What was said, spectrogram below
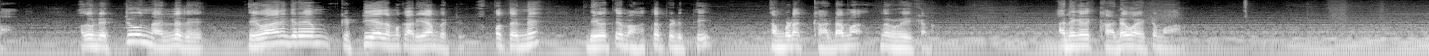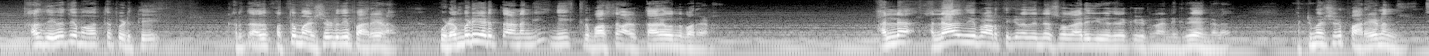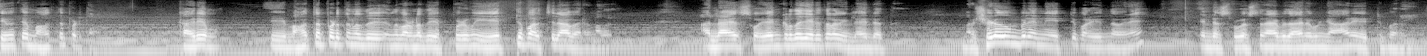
അതുകൊണ്ട് ഏറ്റവും നല്ലത് ദൈവാനുഗ്രഹം കിട്ടിയാൽ നമുക്കറിയാൻ പറ്റും. അപ്പോൾ തന്നെ ദൈവത്തെ മഹത്വപ്പെടുത്തി നമ്മുടെ കടമ നിർവഹിക്കണം. അല്ലെങ്കിൽ കടമായിട്ട് മാറും. അത് ദൈവത്തെ മഹത്വപ്പെടുത്തി അത് പത്ത് മനുഷ്യരോട് നീ പറയണം. ഉടമ്പടി എടുത്താണെങ്കിൽ നീ കൃപാസനം അൾത്താരോ എന്ന് പറയണം. അല്ല അല്ലാതെ നീ പ്രാർത്ഥിക്കുന്നതിന്റെ സ്വകാര്യ ജീവിതത്തിലേക്ക് കിട്ടുന്ന അനുഗ്രഹങ്ങൾ മറ്റു മനുഷ്യർ പറയണം നീ. ദൈവത്തെ മഹത്വപ്പെടുത്തണം. കാര്യം ഈ മഹത്വപ്പെടുത്തുന്നത് എന്ന് പറയുന്നത് എപ്പോഴും ഏറ്റുപറച്ചിലാണ് വരണത്. അല്ലാതെ സ്വയംകൃത ചരിത്രമില്ല അതിന്റെ അകത്ത്. മനുഷ്യരുടെ മുമ്പിൽ എന്നെ ഏറ്റു പറയുന്നവനെ എന്റെ സുഖസ്ഥനായ പിതാവിനെ ഞാൻ ഏറ്റു പറയും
